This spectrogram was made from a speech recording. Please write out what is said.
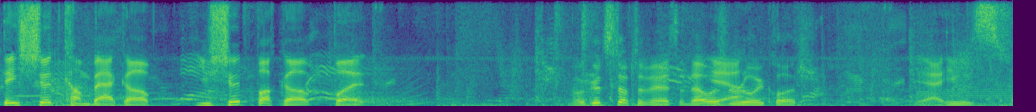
they should come back up. You should fuck up, but well, good stuff to Vance, and that was Yeah. really clutch. Yeah, he was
